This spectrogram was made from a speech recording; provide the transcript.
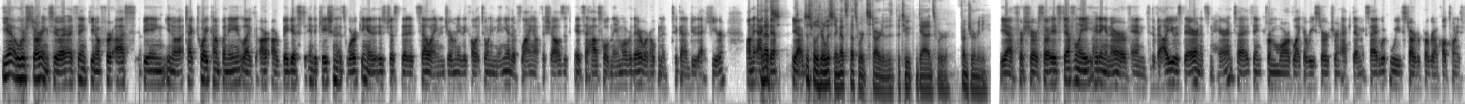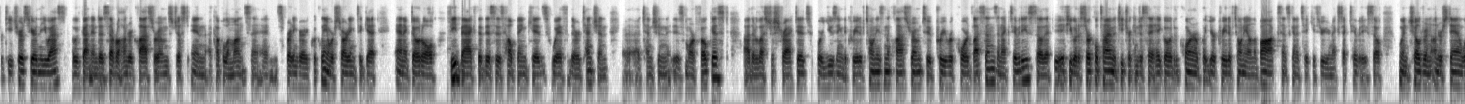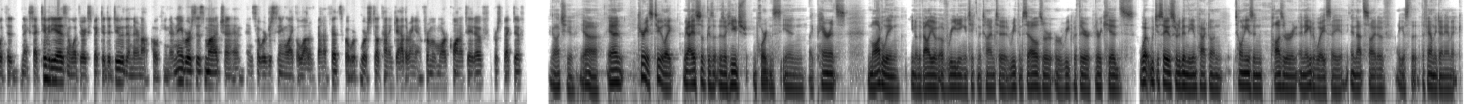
Yeah, we're starting to. I, I, think, you know, for us being, you know, a tech toy company, like our, our biggest indication that's working is just that it's selling. In Germany, they call it Tonie Mania. They're flying off the shelves. It's, a household name over there. We're hoping to, to kind of do that here. On the academic, yeah. Just for those who are listening, that's that's where it started. The, the two dads were from Germany. Yeah, for sure. So it's definitely hitting a nerve and the value is there and it's inherent. I think from more of like a research or an academic side, we've started a program called Tonies for Teachers here in the US. We've gotten into several hundred classrooms just in a couple of months and spreading very quickly. And we're starting to get anecdotal feedback that this is helping kids with their attention. Uh, attention is more focused, uh, they're less distracted. We're using the creative Tonies in the classroom to pre record lessons and activities so that if you go to circle time, the teacher can just say, hey, go to the corner, put your creative Tonie on the box, and it's going to take you through your next activity. So when children understand what the next activity is and what they're expected to do, then they're not poking their neighbors as much. And, and, so we're just seeing like a lot of benefits, but we're, we're still kind of gathering it from a more quantitative perspective. Got you. Yeah. And curious too, like, I mean, I also think there's a huge importance in like parents modeling, you know, the value of, of reading and taking the time to read themselves or, or read with their, their kids. What would you say has sort of been the impact on Tonies in positive or a negative way, say, in that side of, I guess, the, the family dynamic?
